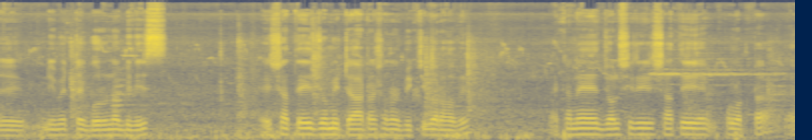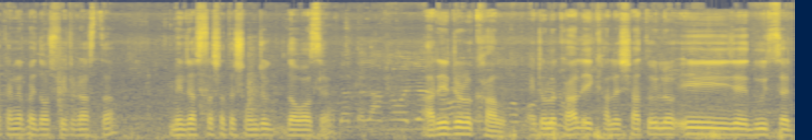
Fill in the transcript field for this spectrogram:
যে লিমিটটাই বরুণা ব্রিজ। এর সাথে এই জমিটা আঠারো শতাংশ বিক্রি করা হবে। এখানে জলসিঁড়ির সাথে প্লটটা এখানে প্রায় দশ ফিট রাস্তা। মেন রাস্তার সাথে সংযোগ দেওয়া আছে। আর এটা হলো খাল। এটা হলো খাল। এই খালের সাথে হলো এই যে দুই সাইড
